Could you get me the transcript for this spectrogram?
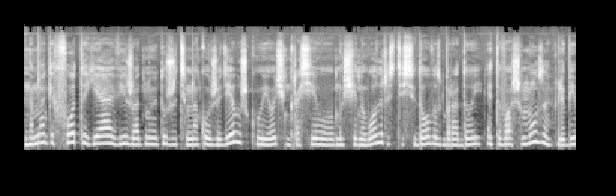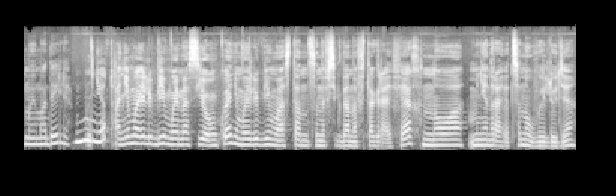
На многих фото я вижу одну и ту же темнокожую девушку и очень красивого мужчину в возрасте, седого, с бородой. Это ваши музы, любимые модели? Нет. Они мои любимые на съемку, они мои любимые останутся навсегда на фотографиях, но мне нравятся новые люди.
